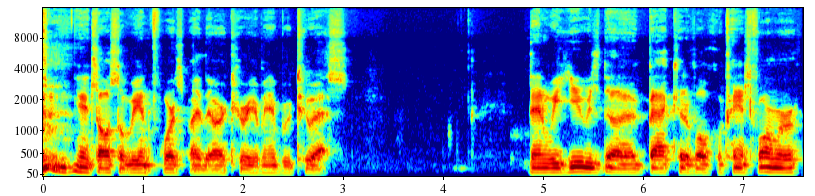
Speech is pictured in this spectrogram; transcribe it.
and it's also reinforced by the Arturia Mini 2S. Then we used uh, back to the vocal transformer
